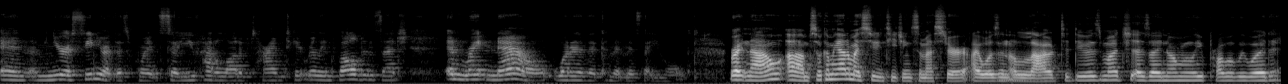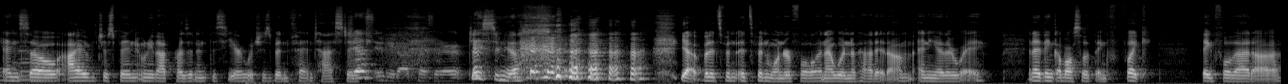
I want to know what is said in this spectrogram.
and I mean, you're a senior at this point, so you've had a lot of time to get really involved in such. And right now, what are the commitments that you hold? Right now, um, so coming out of my student teaching semester, I wasn't allowed to do as much as I normally probably would, and so I've just been Unidad president this year, which has been fantastic. Just Unidad president. Just Unidad. yeah, but it's been it's been wonderful, and I wouldn't have had it um, any other way. And I think I'm also thankful, like thankful that uh,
